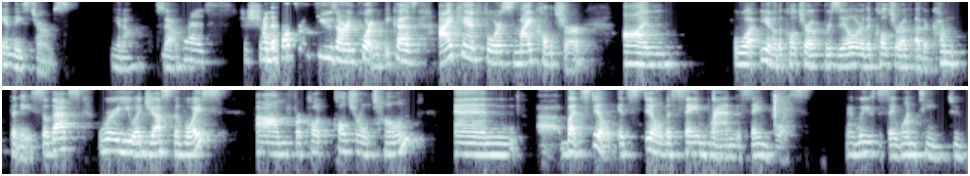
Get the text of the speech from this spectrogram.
in these terms, you know? So, yes, for sure. And the cultural cues are important because I can't force my culture on what you know the culture of brazil or the culture of other companies. So that's where you adjust the voice um, for cult- cultural tone. And uh, but still it's still the same brand the same voice. And we used to say one team too.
